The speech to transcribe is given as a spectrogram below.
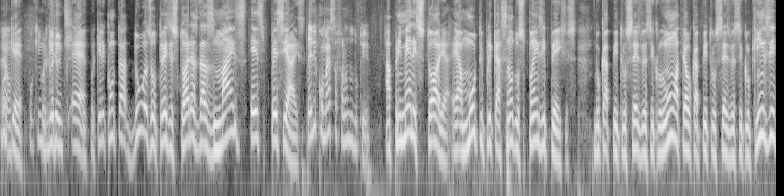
Por É, um quê? pouquinho porque ele, grande. é, porque ele conta duas ou três histórias das mais especiais. Ele começa falando do quê? A primeira história é a multiplicação dos pães e peixes, do capítulo 6, versículo 1 até o capítulo 6, versículo 15,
